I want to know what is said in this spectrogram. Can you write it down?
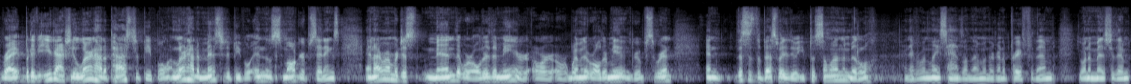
right? But if you can actually learn how to pastor people and learn how to minister to people in those small group settings, and I remember just men that were older than me or, or, or women that were older than me in groups we're in, and this is the best way to do it. You put someone in the middle, and everyone lays hands on them, and they're going to pray for them. You want to minister them,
